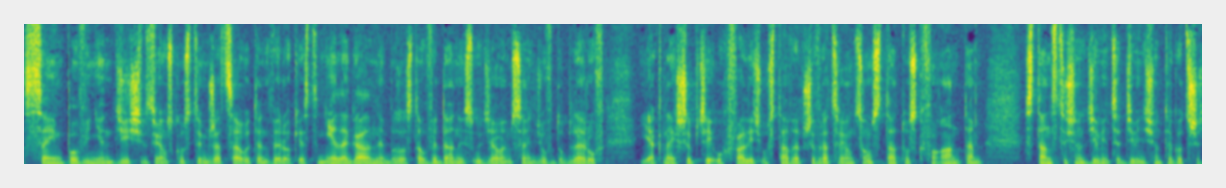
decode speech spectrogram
Sejm powinien dziś, w związku z tym, że cały ten wyrok jest nielegalny, bo został wydany z udziałem sędziów dublerów, jak najszybciej uchwalić ustawę przywracającą status quo antem, stan z 1993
